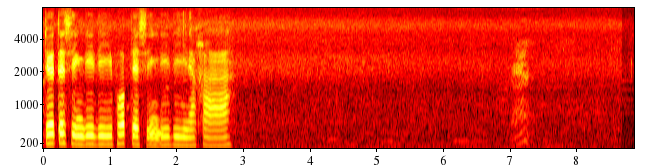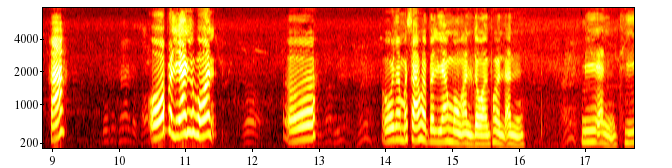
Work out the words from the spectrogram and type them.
เจอแต่สิ่งดีๆ พบแต่สิ่งดีๆนะคะคะ โอ้ไปเลี้ยงอยู่พ้นเออ โอ้ยังมาสร้างพิ่นไปเลี้ยงมองอันดอนเพิ่นอัน มีอันที่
